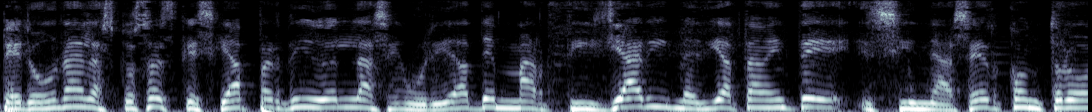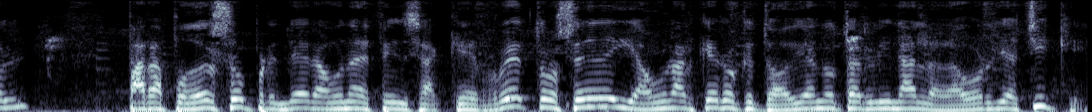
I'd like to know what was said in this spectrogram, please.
Pero una de las cosas que se ha perdido es la seguridad de martillar inmediatamente sin hacer control para poder sorprender a una defensa que retrocede y a un arquero que todavía no termina la labor de achique.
